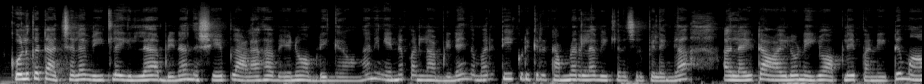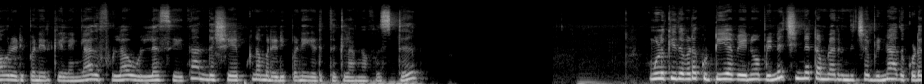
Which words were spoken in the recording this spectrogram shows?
கொழுக்கட்டை அச்செல்லாம் வீட்டில் இல்லை அப்படின்னா அந்த ஷேப்பில் அழகாக வேணும் அப்படிங்கிறவங்க நீங்கள் என்ன பண்ணலாம் அப்படின்னா இந்த மாதிரி டீ குடிக்கிற டம்ளர்லாம் வீட்டில் வச்சுருப்பேன் இல்லைங்களா? அது லைட்டாக ஆயிலோ நெய்யோ அப்ளை பண்ணிவிட்டு மாவு ரெடி பண்ணியிருக்கேன் இல்லைங்களா? அது ஃபுல்லாக உள்ளே சேர்த்து அந்த ஷேப்புக்கு நம்ம ரெடி பண்ணி எடுத்துக்கலாங்க ஃபஸ்ட்டு உங்களுக்கு இதை விட குட்டியாக வேணும் அப்படின்னா சின்ன டம்ளர் இருந்துச்சு அப்படின்னா அது கூட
